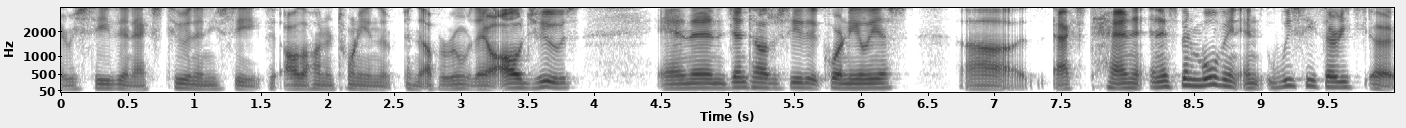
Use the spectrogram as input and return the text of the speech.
they received in Acts 2, and then you see all the 120 in the, in the upper room. They're all Jews. And then the Gentiles received it, Cornelius, uh, Acts 10, and it's been moving. And we see 30, uh,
